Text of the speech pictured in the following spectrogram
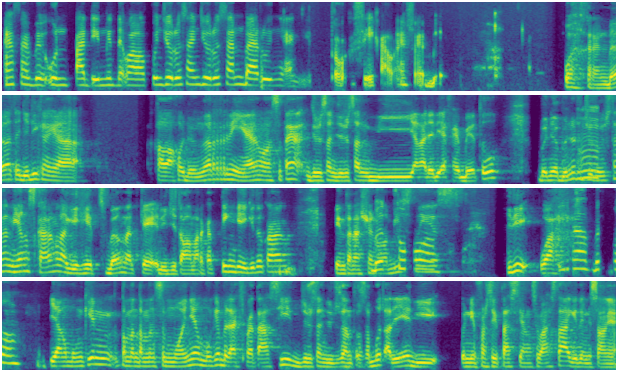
FEB Unpad ini walaupun jurusan-jurusan barunya gitu sih kalau FEB Wah keren banget ya. Jadi kayak kalau aku denger nih ya, maksudnya jurusan-jurusan di yang ada di FEB tuh bener-bener Mm. jurusan yang sekarang lagi hits banget kayak digital marketing kayak gitu kan, international Betul. business. Jadi wah iya betul yang mungkin teman-teman semuanya mungkin berekspektasi jurusan-jurusan tersebut adanya di universitas yang swasta gitu misalnya.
